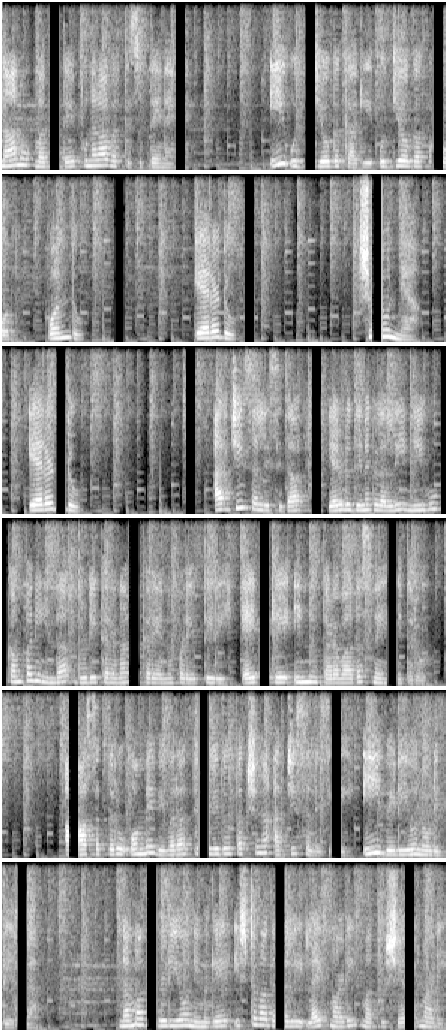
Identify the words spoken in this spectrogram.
ನಾನು ಮತ್ತೆ ಪುನರಾವರ್ತಿಸುತ್ತೇನೆ. ಈ ಉದ್ಯೋಗಕ್ಕಾಗಿ ಉದ್ಯೋಗ ಕೋಡ್ ಒಂದು, ಎರಡು, ಶೂನ್ಯ, ಎರಡು. ಅರ್ಜಿ ಸಲ್ಲಿಸಿದ ಎರಡು ದಿನಗಳಲ್ಲಿ ನೀವು ಕಂಪನಿಯಿಂದ ದೃಢೀಕರಣ ಕರೆಯನ್ನು ಪಡೆಯುತ್ತೀರಿ. ಏಕೆ? ಇನ್ನೂ ತಡವಾದ ಸ್ನೇಹಿತರು. ಆಸಕ್ತರು ಒಮ್ಮೆ ವಿವರ ತಿಳಿದು ತಕ್ಷಣ ಅರ್ಜಿ ಸಲ್ಲಿಸಿ. ಈ ವಿಡಿಯೋ ನೋಡಿದ್ದೀರಾ? ನಮ್ಮ ವಿಡಿಯೋ ನಿಮಗೆ ಇಷ್ಟವಾದಲ್ಲಿ ಲೈಕ್ ಮಾಡಿ ಮತ್ತು ಶೇರ್ ಮಾಡಿ.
